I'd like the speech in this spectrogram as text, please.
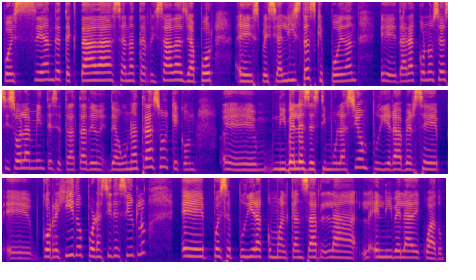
pues sean detectadas, sean aterrizadas ya por eh, especialistas que puedan dar a conocer si solamente se trata de, de un atraso y que con eh, niveles de estimulación pudiera verse eh, corregido, por así decirlo, pues se pudiera como alcanzar la, el nivel adecuado.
